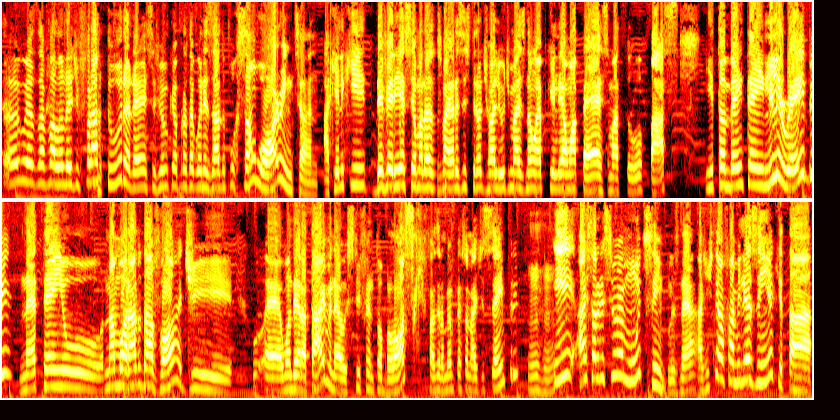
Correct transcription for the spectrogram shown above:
Vamos começar falando aí de Fratura, né? Esse filme que é protagonizado por Sam Warrington, aquele que deveria ser uma das maiores estrelas de Hollywood, mas não é porque ele é uma péssima ator, paz. E também tem Lily Rabe, né? Tem o namorado da avó de é, One Day at a Time, né? O Stephen Tobolowsky, fazendo o mesmo personagem de sempre. Uhum. E a história desse filme é muito simples, né? A gente tem uma famíliazinha que tá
